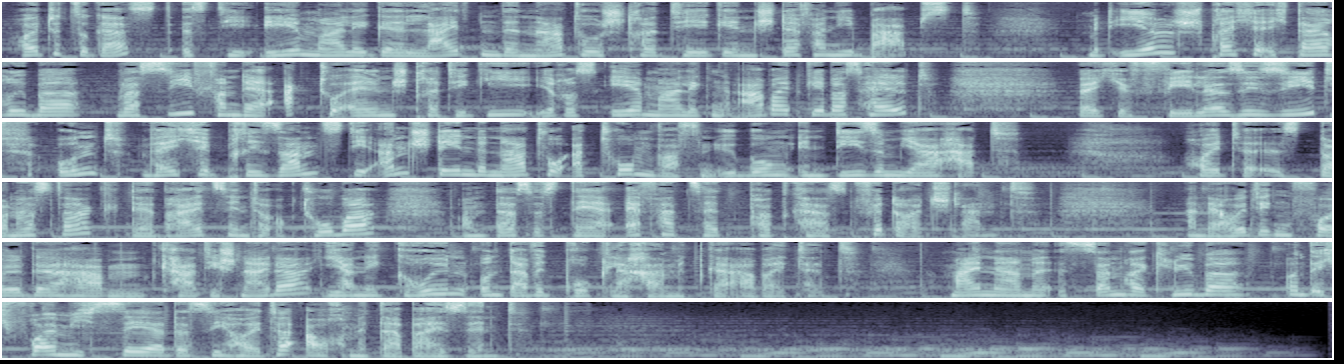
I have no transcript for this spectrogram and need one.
Heute zu Gast ist die ehemalige leitende NATO-Strategin Stefanie Babst. Mit ihr spreche ich darüber, was sie von der aktuellen Strategie ihres ehemaligen Arbeitgebers hält, welche Fehler sie sieht und welche Brisanz die anstehende NATO-Atomwaffenübung in diesem Jahr hat. Heute ist Donnerstag, der 13. Oktober und das ist der FAZ-Podcast für Deutschland. An der heutigen Folge haben Kati Schneider, Yannick Grün und David Brucklacher mitgearbeitet. Mein Name ist Sandra Klüber und ich freue mich sehr, dass Sie heute auch mit dabei sind.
